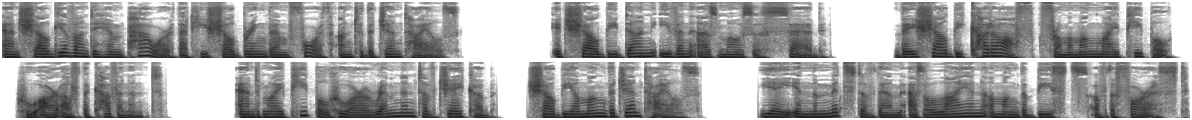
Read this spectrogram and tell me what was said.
and shall give unto him power that he shall bring them forth unto the Gentiles. It shall be done even as Moses said. They shall be cut off from among my people who are of the covenant. And my people who are a remnant of Jacob shall be among the Gentiles, yea, in the midst of them as a lion among the beasts of the forest,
